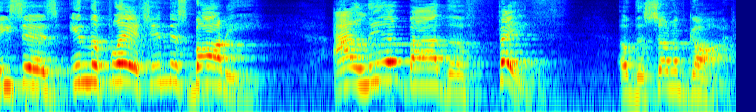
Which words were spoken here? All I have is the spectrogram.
he says, in the flesh, in this body, I live by the faith of the Son of God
